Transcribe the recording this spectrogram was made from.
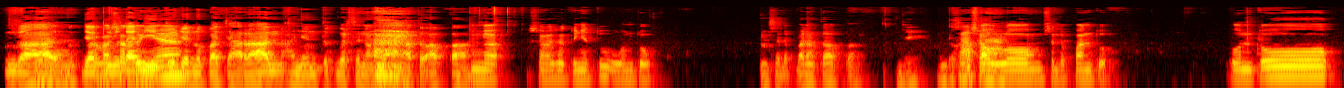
Enggak Ya, dulu tadi satunya- tujuan lu pacaran hanya untuk bersenang-senang atau apa. Enggak salah satunya tuh untuk masa depan atau apa? Untuk Insya apa? Allah masa depan tuh. Untuk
